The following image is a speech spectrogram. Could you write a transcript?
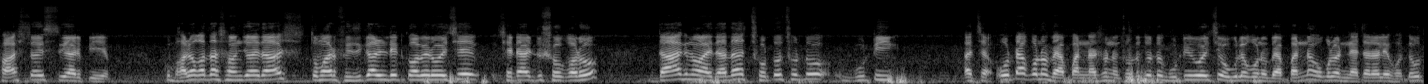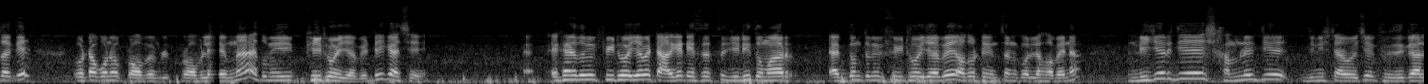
ফার্স্ট চয়েস সিআরপিএফ খুব ভালো কথা, সঞ্জয় দাস। তোমার ফিজিক্যাল ডেট কবে রয়েছে সেটা একটু শো করো। দাগ নয় দাদা, ছোট ছোট গুটি। আচ্ছা ওটা কোনো ব্যাপার না, শোনো, ছোট ছোট গুটি রয়েছে, ওগুলো কোনো ব্যাপার না, ওগুলো ন্যাচারালি হতেও থাকে। ওটা কোনো প্রবলেম না, তুমি ফিট হয়ে যাবে, ঠিক আছে? এখানে তুমি ফিট হয়ে যাবে টার্গেট এসএসসি জিডি তোমার একদম তুমি ফিট হয়ে যাবে, অত টেনশন করলে হবে না। নিজের যে সামনের যে জিনিসটা রয়েছে ফিজিক্যাল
